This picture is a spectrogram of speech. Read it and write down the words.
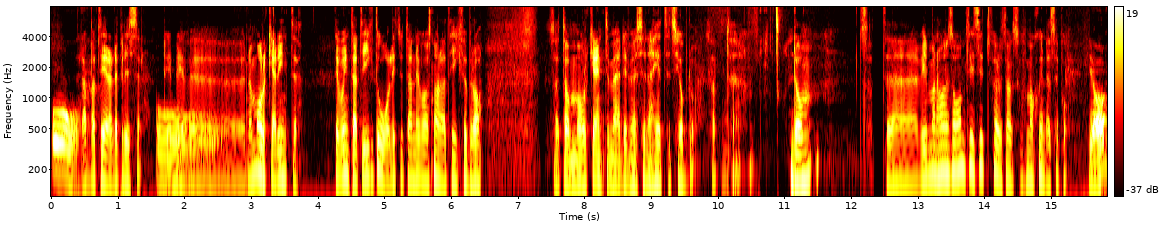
Åh, rabatterade priser. Det Åh. blev, eh, de orkade inte. Det var inte att det gick dåligt utan det var snarare att det gick för bra. Så att de orkar inte med det med sina heltidsjobb då. Så att eh, de... Så att eh, vill man ha en sån till sitt företag så får man skynda sig på. Ja,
